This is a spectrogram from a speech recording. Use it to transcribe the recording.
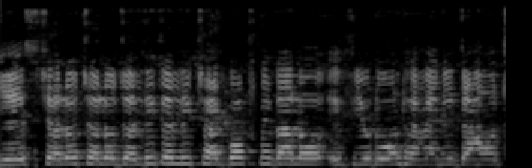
Yes chalo chalo jaldi jaldi chat box mein dalo if you don't have any doubt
